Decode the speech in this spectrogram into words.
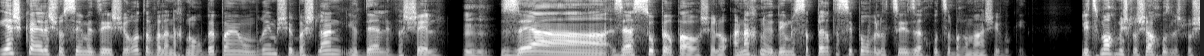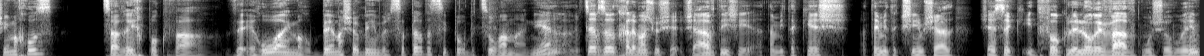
יש כאלה שעושים את זה ישירות, אבל אנחנו הרבה פעמים אומרים שבשלן יודע לבשל. זה, ה... זה הסופר פאוור שלו. אנחנו יודעים לספר את הסיפור ולהוציא את זה החוצה ברמה השיווקית. לצמוח מ-3% ל-30% צריך פה כבר, זה אירוע עם הרבה משאבים ולספר את הסיפור בצורה מעניינת. אני רוצה לחזור איתך למשהו ש- שאהבתי, שאתה מתעקש, אתם מתעקשים שה- שהעסק ידפוק ללא רבב, כמו שאומרים,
